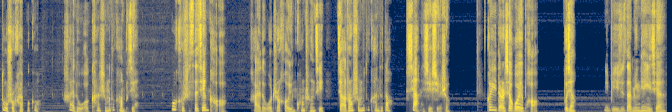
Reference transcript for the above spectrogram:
度数还不够，害得我看什么都看不见。我可是在监考，害得我只好用空城计假装什么都看得到，吓那些学生。”可一点效果也不好，不行，你必须在明天以前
